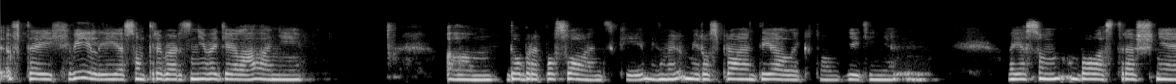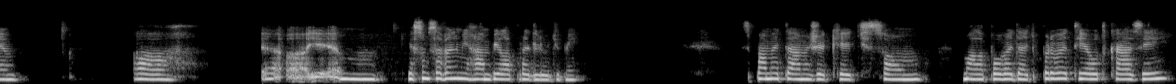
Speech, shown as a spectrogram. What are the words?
v tej chvíli ja som treba nevedela ani um, dobre po slovensky. My, sme, my rozprávame dialektom v dedine. A ja som bola strašne... Uh, ja, ja som sa veľmi hambila pred ľuďmi spamätám, že keď som mala povedať prvé tie odkazy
